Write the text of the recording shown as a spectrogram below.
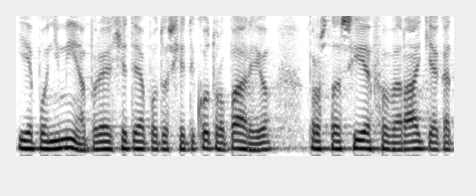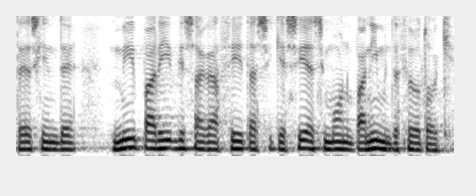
Η επωνυμία προέρχεται από το σχετικό τροπάριο «Προστασία φοβερά και ακατέσχυνται μη παρήδης αγαθή τα σικεσία ημών πανίμητε Θεοτόκη».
